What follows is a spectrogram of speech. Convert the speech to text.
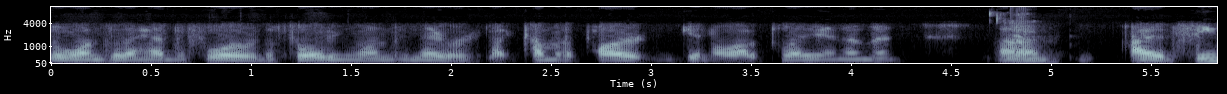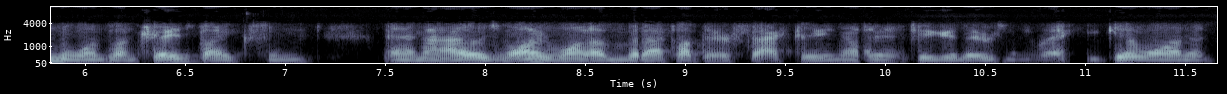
the ones that I had before were the floating ones, and they were like coming apart and getting a lot of play in them. And um, I had seen the ones on Trey's bikes, and and I always wanted one of them, but I thought they were factory. You know, I didn't figure there was any way I could get one. And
